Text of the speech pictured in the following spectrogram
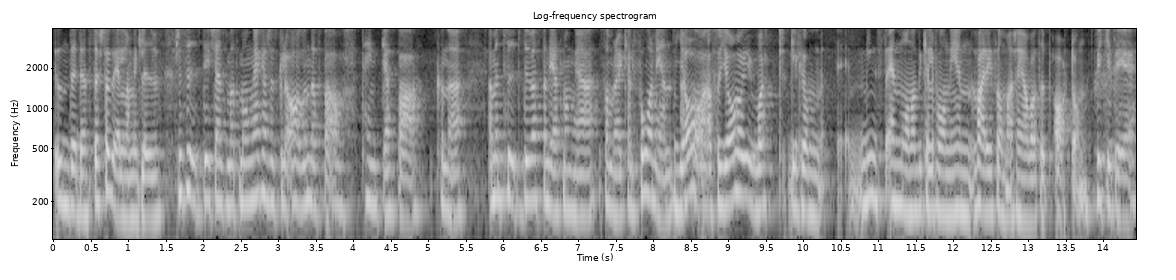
under den största delen av mitt liv. Precis, det känns som att många kanske skulle avundas bara, åh, tänk att bara kunna, ja men typ du har spenderat många somrar i Kalifornien. Ja, Alltså, alltså, jag har ju varit liksom, minst en månad i Kalifornien varje sommar sedan jag var typ 18. Vilket är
